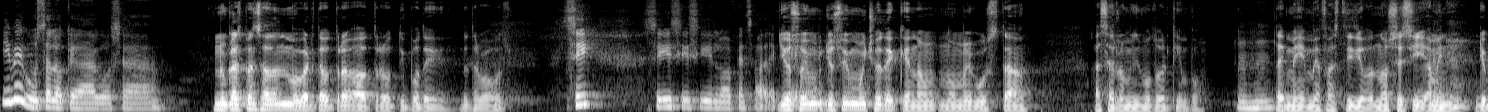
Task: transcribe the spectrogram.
Y me gusta lo que hago, o sea, ¿Nunca has pensado en moverte a otro, a otro tipo de, de trabajos? sí, sí, sí, sí, lo he pensado. De Yo que- soy, yo soy mucho de que no, no me gusta hacer lo mismo todo el tiempo. Like, me, me fastidio. No sé si, I mean, yo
